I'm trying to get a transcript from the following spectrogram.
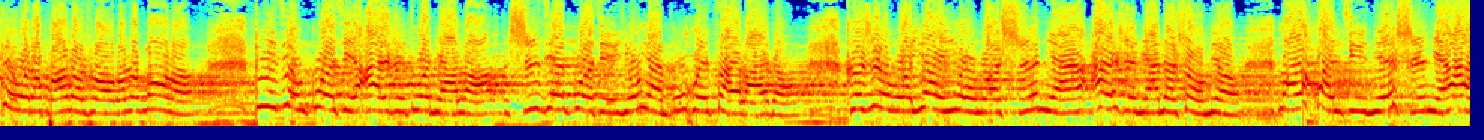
对我的婆婆说：“我说妈妈，毕竟过去二十多年了，时间过去永远不会再来的。可是我愿意用我十年、二十年的寿命来换取您十年、二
